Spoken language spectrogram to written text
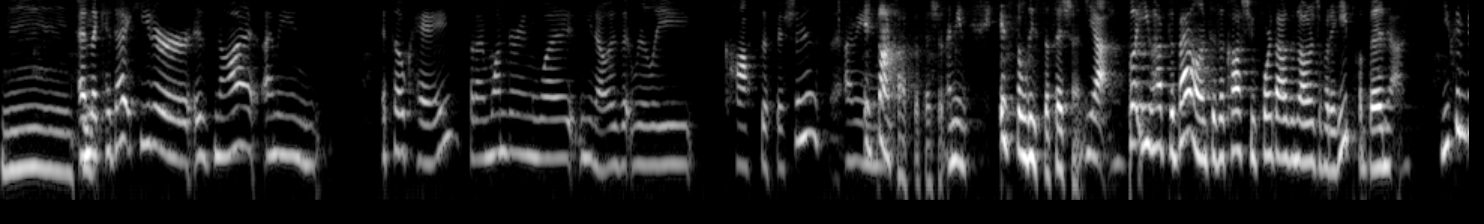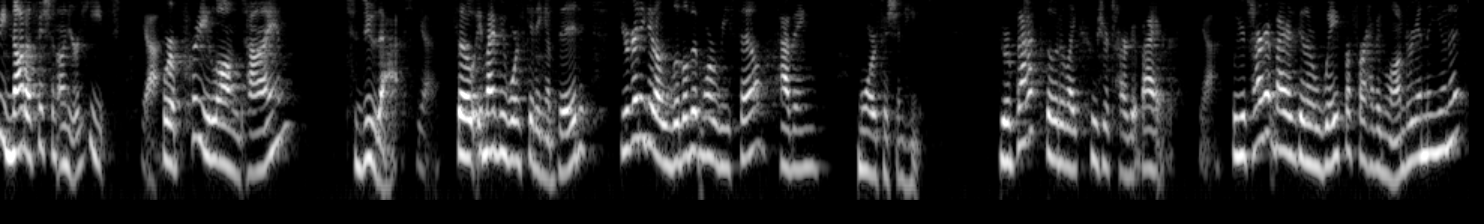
Mm, And the cadet heater is not, I mean, it's okay, but I'm wondering what, you know, is it really cost efficient? I mean, it's not cost efficient. I mean, it's the least efficient. Yeah. But you have to balance. If it costs you four thousand dollars to put a heat pump in, Yeah. you can be not efficient on your heat Yeah. for a pretty long time to do that. Yes. So it might be worth getting a bid. You're going to get a little bit more resale having more efficient heat. You're back though to like who's your target buyer. Yeah. Well, your target buyer is going to way prefer having laundry in the unit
